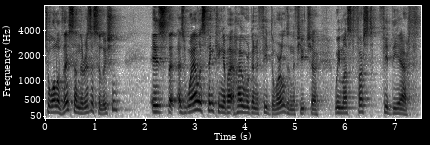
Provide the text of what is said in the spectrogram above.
to all of this, and there is a solution, is that as well as thinking about how we're going to feed the world in the future, we must first feed the earth.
